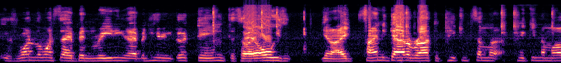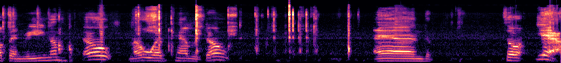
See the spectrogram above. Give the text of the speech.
is one of the ones that I've been reading I've been hearing good things. So I always you know, I finally got around to picking some picking them up and reading them. Oh, no webcam, don't. And so yeah,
